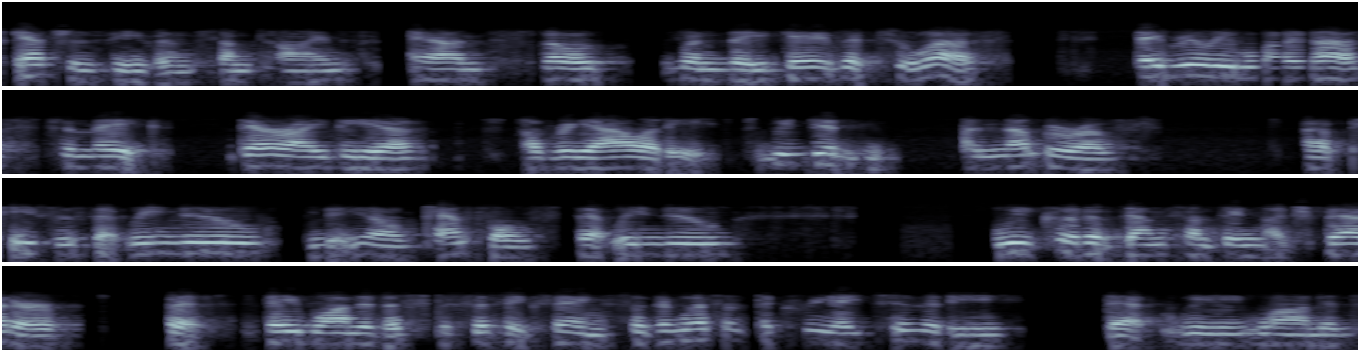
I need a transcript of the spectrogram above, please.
sketches even sometimes. And so when they gave it to us, they really wanted us to make their idea of reality. We did a number of uh, pieces that we knew, you know, pencils that we knew we could have done something much better, but they wanted a specific thing. So there wasn't the creativity that we wanted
